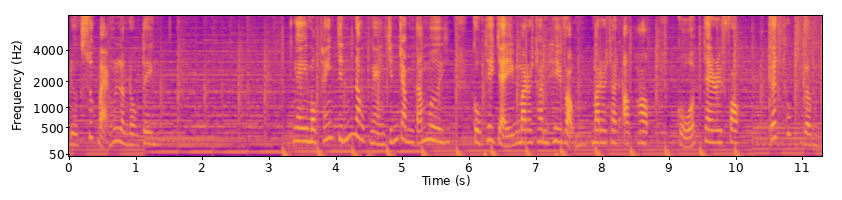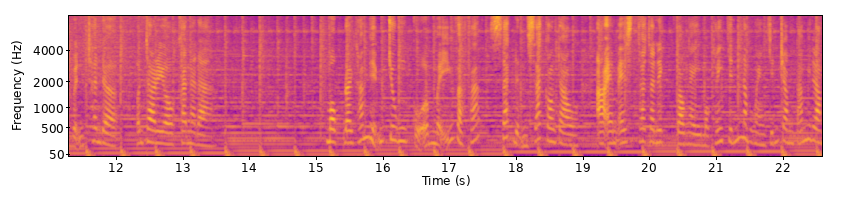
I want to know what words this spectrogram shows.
được xuất bản lần đầu tiên. Ngày 1 tháng 9 năm 1980, cuộc thi chạy Marathon Hy vọng Marathon of Hope của Terry Fox kết thúc gần vịnh Thunder, Ontario, Canada. Một đoàn thám hiểm chung của Mỹ và Pháp xác định xác con tàu RMS Titanic vào ngày 1 tháng 9 năm 1985.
